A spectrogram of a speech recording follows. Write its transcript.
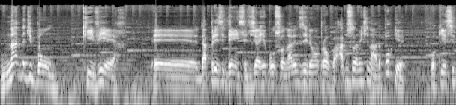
nada de bom que vier é, da presidência de Jair Bolsonaro eles irão aprovar. Absolutamente nada. Por quê? Porque se,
